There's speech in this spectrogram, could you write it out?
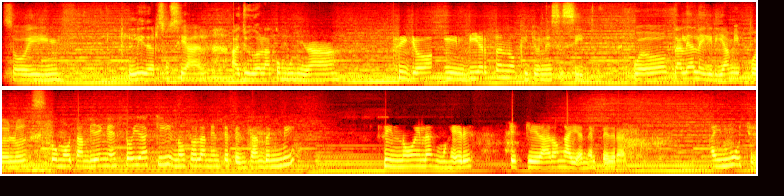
Soy líder social, ayudo a la comunidad. Si yo invierto en lo que yo necesito, puedo darle alegría a mi pueblo. Como también estoy aquí, no solamente pensando en mí, sino en las mujeres que quedaron allá en el Pedral. Hay muchos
